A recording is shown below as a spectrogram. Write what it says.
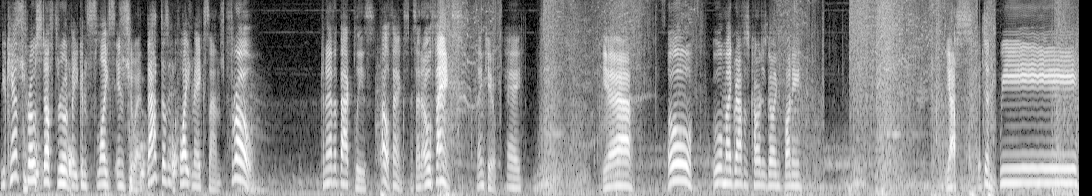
You can't throw stuff through it, but you can slice into it. That doesn't quite make sense. Throw! Can I have it back, please? Oh, thanks. I said, oh, thanks! Thank you. Hey. Yeah. Oh! Ooh, my graphics card is going funny. Yes! It didn't. We.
